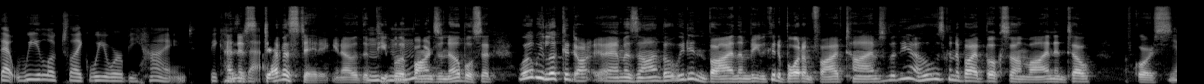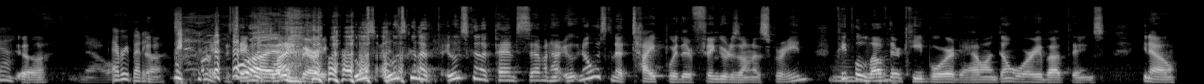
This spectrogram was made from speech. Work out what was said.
that we looked like we were behind because and it's that. devastating. You know, the mm-hmm. people at mm-hmm. Barnes and Noble said, "Well, we looked at Amazon, but we didn't buy them. We could have bought them five times, but you know, who was going to buy books online until, of course, yeah. Uh, now. Everybody. Uh, right. Same right. BlackBerry. who's, who's gonna Who's gonna spend seven hundred? No one's gonna type with their fingers on a screen. People mm-hmm. love their keyboard, Alan. Don't worry about things. You know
